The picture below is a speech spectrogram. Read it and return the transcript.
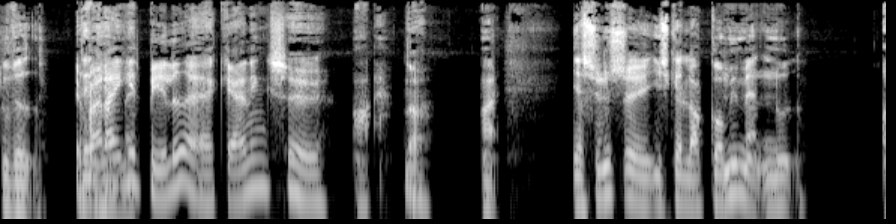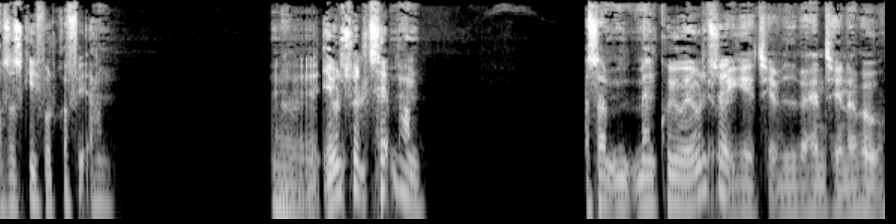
Du ved. Den var der ikke mand. et billede af gernings... Øh... Nej. Nå, Jeg synes, øh, I skal lokke gummimanden ud, og så skal I fotografere ham. Øh, eventuelt tæm ham. Altså, man kunne jo Det er jo eventuelt... ikke til at vide, hvad han tænder på.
